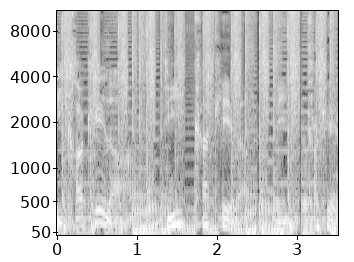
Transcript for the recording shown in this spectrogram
Die Krakela. Die Krakela. Die Krakela.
